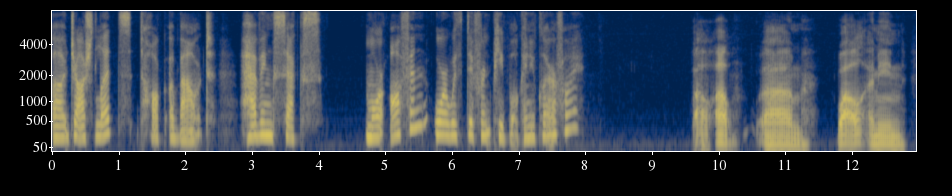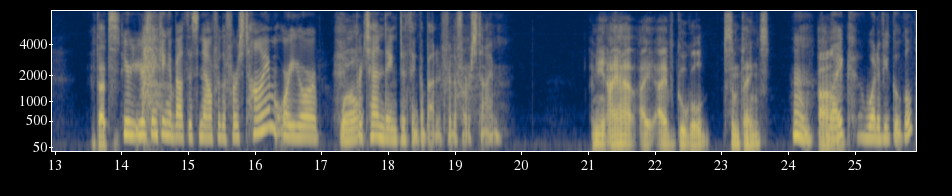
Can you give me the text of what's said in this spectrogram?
uh, Josh, let's talk about having sex more often or with different people. Can you clarify? Well, oh, um, well, I mean, if that's You're, you're thinking about this now for the first time, or you're well, pretending to think about it for the first time? I mean, I have I I've Googled some things. Hmm. Um, like, what have you Googled?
